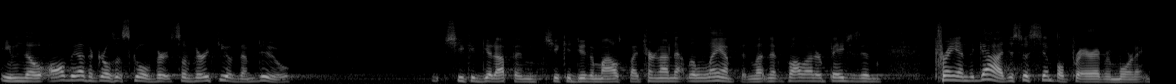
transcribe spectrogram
even though all the other girls at school, so very few of them do. She could get up and she could do the miles by turning on that little lamp and letting it fall on her pages and praying to God, just a simple prayer every morning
